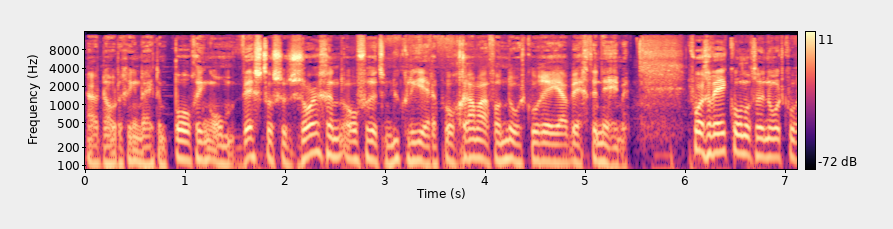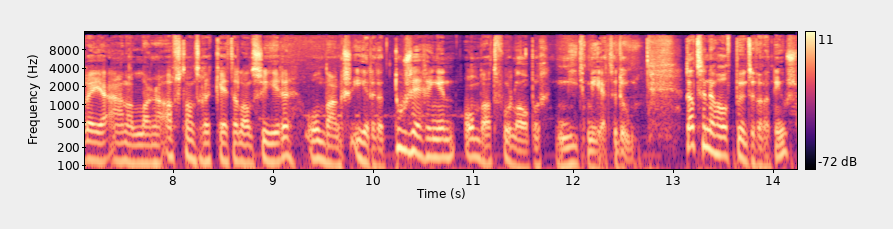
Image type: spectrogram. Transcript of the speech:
De uitnodiging lijkt een poging om westerse zorgen over het nucleaire programma van Noord-Korea weg te nemen. Vorige week kondigde Noord-Korea aan een lange afstandsraket te lanceren, ondanks eerdere toezeggingen om dat voorlopig niet meer te doen. Dat zijn de hoofdpunten van het nieuws.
